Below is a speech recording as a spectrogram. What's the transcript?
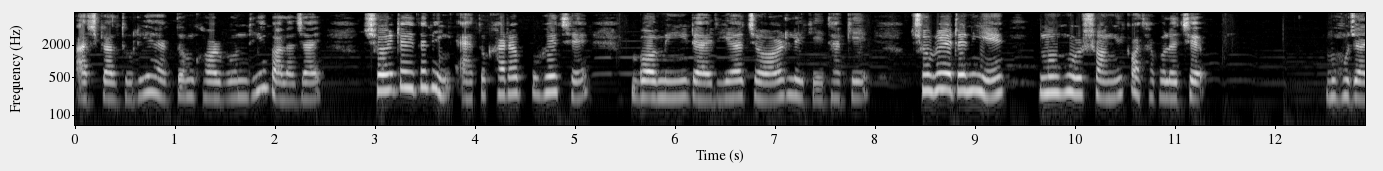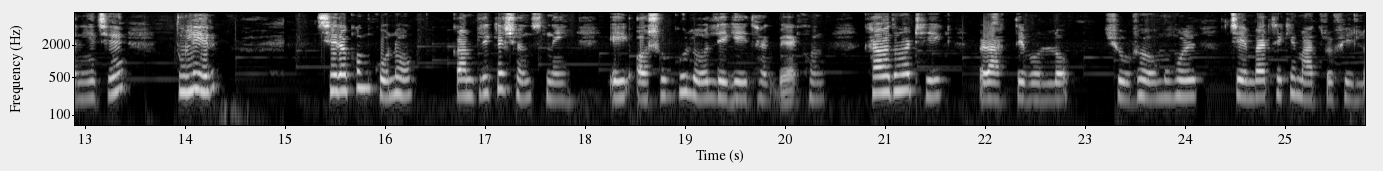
আজকাল তুলি একদম ঘরবন্দি বলা যায়। শরীরটা ইদানিং এত খারাপ হয়েছে, বমি, ডায়রিয়া, জ্বর লেগেই থাকে। শুভ্র এটা নিয়ে মুহুর সঙ্গে কথা বলেছে। মুহু জানিয়েছে, তুলির সেরকম কোনো কমপ্লিকেশনস নেই। এই অসুখগুলো লেগেই থাকবে এখন। খাওয়া দাওয়া ঠিক রাখতে বলল। শুভ্র মুহুর চেম্বার থেকে মাত্র ফিরল।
